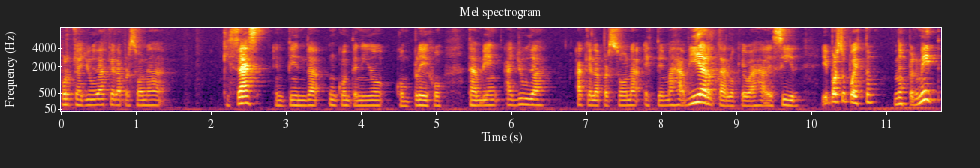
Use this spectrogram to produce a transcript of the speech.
porque ayuda a que la persona quizás entienda un contenido complejo. También ayuda a que la persona esté más abierta a lo que vas a decir. Y por supuesto, nos permite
